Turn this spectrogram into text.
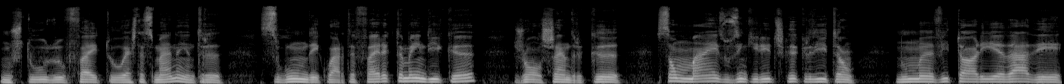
Um estudo feito esta semana, entre segunda e quarta-feira, que também indica, João Alexandre, que são mais os inquiridos que acreditam numa vitória da AD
